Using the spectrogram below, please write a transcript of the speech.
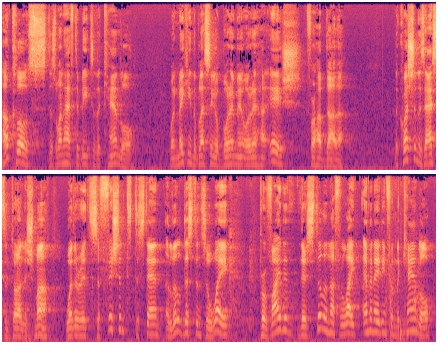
How close does one have to be to the candle when making the blessing of Bore Me'oreh Ha'esh for Havdalah? The question is asked in Torah Lishma whether it's sufficient to stand a little distance away, provided there's still enough light emanating from the candle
